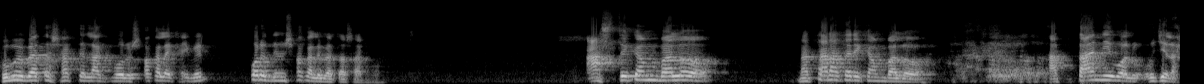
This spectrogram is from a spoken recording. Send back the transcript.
ঘুমে ব্যথা সারতে লাগবে বলে সকালে খাইবেন, পরের দিন সকালে ব্যথা সারবো। আস্তে কাম ভালো না তাড়াতাড়ি কাম ভালো? আর তা নিয়ে বলো উজেলা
